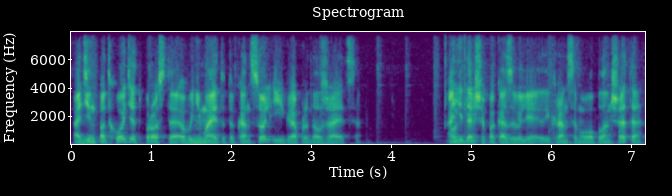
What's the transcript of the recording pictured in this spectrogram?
Один подходит, просто вынимает эту консоль, и игра продолжается. Они okay. дальше показывали экран самого планшета,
